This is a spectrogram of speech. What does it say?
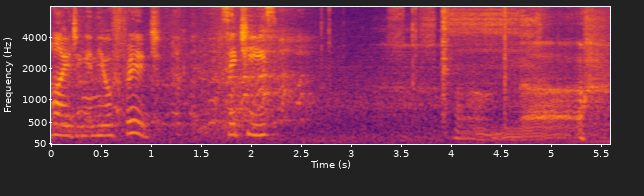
hiding in your fridge. Say cheese. Oh, No.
